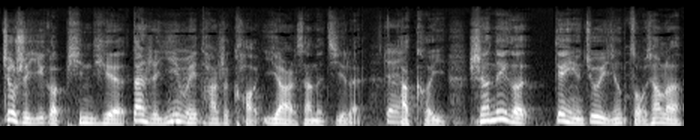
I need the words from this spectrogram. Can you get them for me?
就是一个拼贴。但是因为他是靠一二三的积累，对他可以。实际上那个电影就已经走向了。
